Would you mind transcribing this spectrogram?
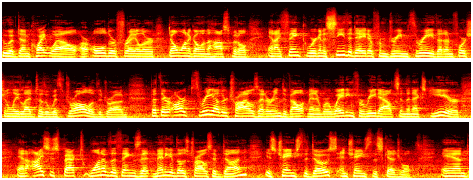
who have done quite well, are older, frailer, don't want to go in the hospital, and I think we're going to see the data from DREAMM 3 that unfortunately led to the withdrawal of the drug. But there are three other trials that are in development, and we're waiting for readouts in the next year. And I suspect one of the things that many of those trials have done is change the dose and change the schedule. And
